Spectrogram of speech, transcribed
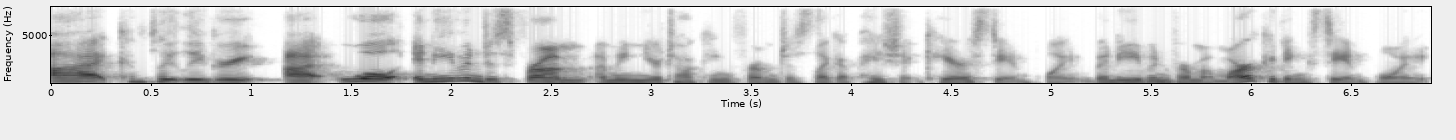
I completely agree. I well, and even just from, I mean, you're talking from just like a patient care standpoint, but even from a marketing standpoint,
